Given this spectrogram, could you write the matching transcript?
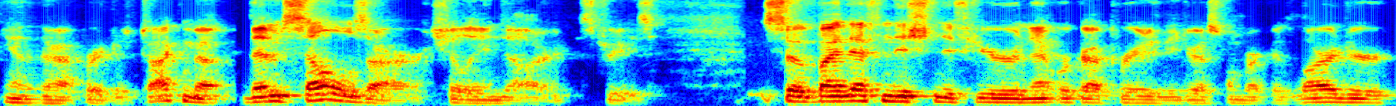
you know, the operators are talking about themselves are trillion dollar industries. So by definition, if you're a network operator, the addressable market is larger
